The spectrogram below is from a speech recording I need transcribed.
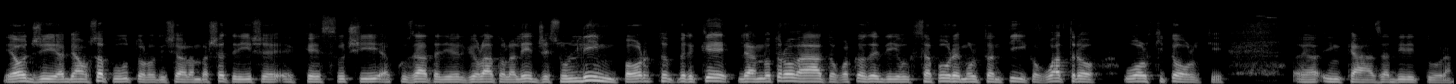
e oggi abbiamo saputo, lo diceva l'ambasciatrice, eh, che Suu Kyi è accusata di aver violato la legge sull'import perché le hanno trovato qualcosa di un sapore molto antico, quattro walkie-talkie eh, in casa addirittura.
